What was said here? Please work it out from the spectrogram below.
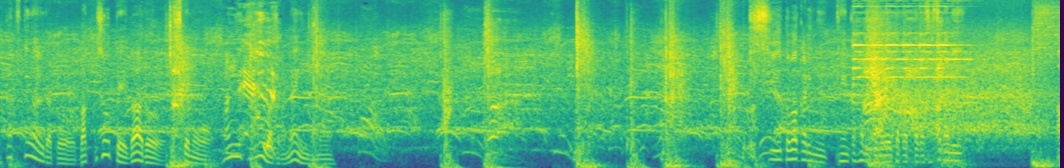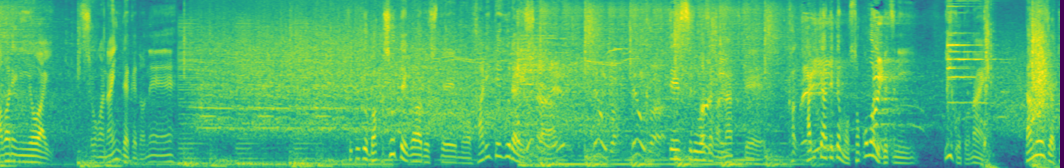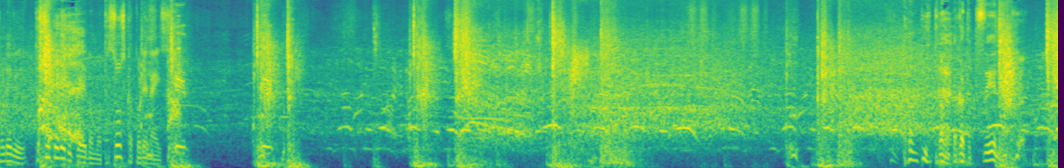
あ、暁丸だと、バック小手ガードしても、反撃いい技がないんだな。シュートばかりに喧嘩張りてもらいたかったが、さすがに、暴れに弱い。しょうがないんだけどね。結局バック小手ガードしても張り手ぐらいしか確定する技がなくて張り手当ててもそこまで別にいいことない。ダメージは取れる多少取れるけれども多少しか取れないし。コンピューターの中で強えな。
